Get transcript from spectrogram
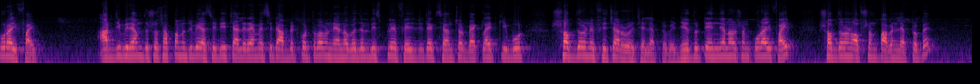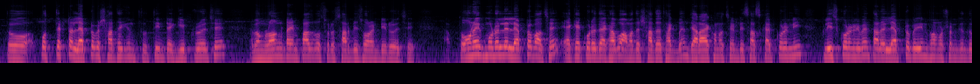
core i five আট জিবি র্যাম দুশো ছাপ্পান্ন জিবি এসিডি চাইলে র্যাম এসিডি আপডেট করতে পারবেন। Nano bezel display face detect sensor backlight keyboard সব ধরনের ফিচার রয়েছে ল্যাপটপে যেহেতু টেন জেনারেশন কোরাই ফাইভ সব ধরনের অপশন পাবেন ল্যাপটপে তো প্রত্যেকটা ল্যাপটপের সাথে কিন্তু তিনটে গিফট রয়েছে এবং লং টাইম পাঁচ বছরের সার্ভিস ওয়ারেন্টি রয়েছে। তো অনেক মডেলের ল্যাপটপ আছে এক এক করে দেখাবো আমাদের সাথে থাকবেন। যারা এখনও চ্যানেলটি সাবস্ক্রাইব করেনি প্লিজ করে নেবেন তাহলে ল্যাপটপের ইনফরমেশন কিন্তু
